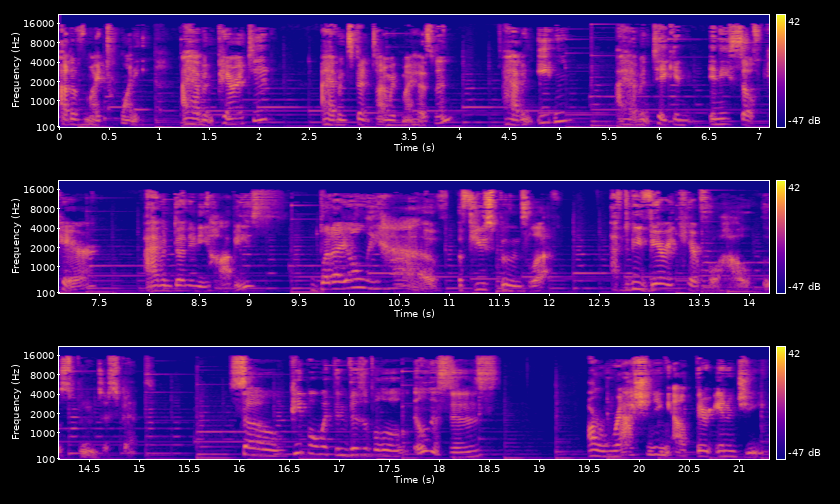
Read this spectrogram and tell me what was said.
out of my 20. I haven't parented. I haven't spent time with my husband. I haven't eaten. I haven't taken any self care. I haven't done any hobbies, but I only have a few spoons left. I have to be very careful how those spoons are spent. So, people with invisible illnesses are rationing out their energy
